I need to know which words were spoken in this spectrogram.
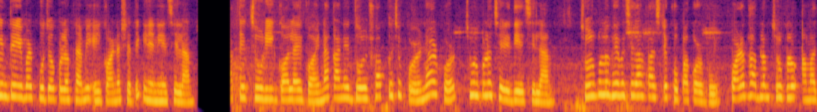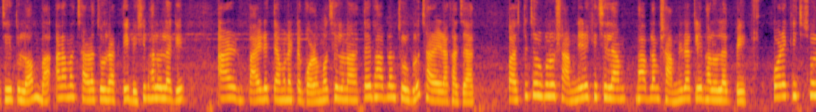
কিন্তু এবার পূজা উপলক্ষে আমি এই গয়নার সাথে কিনে নিয়েছিলাম। হাতে চুড়ি, গলায় গয়না, কানের দুল সবকিছু পরে নেওয়ার পর চুলগুলো ছেড়ে দিয়েছিলাম। চুলগুলো ভেবেছিলাম ফার্স্টে খোপা করব। পরে ভাবলাম চুলগুলো আমার যেহেতু লম্বা আর আমার ছাড়া চুল রাখতেই বেশি ভালো লাগে। আর বাইরে তেমন একটা গরমও ছিল না, তাই ভাবলাম চুলগুলো ছাড়াই রাখা যাক। ফার্স্টে চুলগুলো সামনে রেখেছিলাম। ভাবলাম সামনে রাখলেই ভালো লাগবে। পরে কিছু চুল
